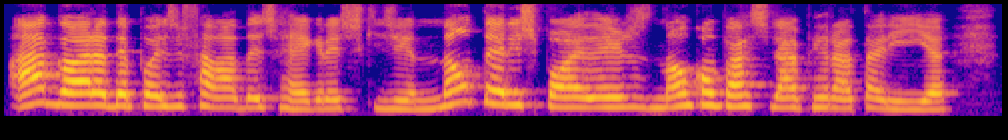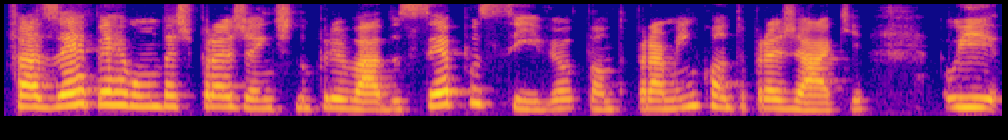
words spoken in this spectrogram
agora depois de falar das regras de não ter spoilers, não compartilhar pirataria, fazer perguntas para a gente no privado, se possível, tanto para mim quanto para Jaque, e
